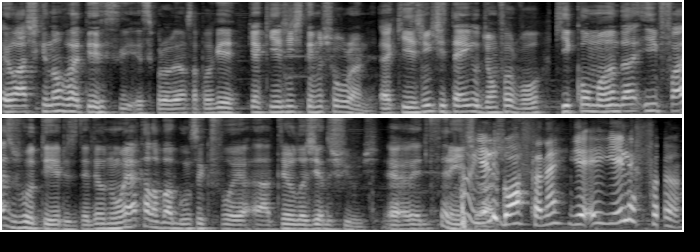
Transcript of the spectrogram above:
eu acho que não vai ter esse, esse problema, sabe por quê? Porque aqui a gente tem o showrunner. Aqui a gente tem o John Favreau que comanda e faz os roteiros, entendeu? Não é aquela bagunça que foi a, a trilogia dos filmes. É, é diferente. Não, eu e ele acho. gosta, né? E, e ele é fã.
